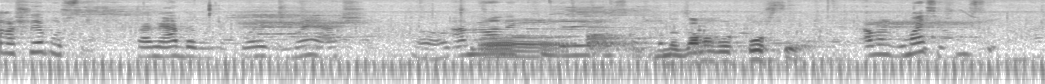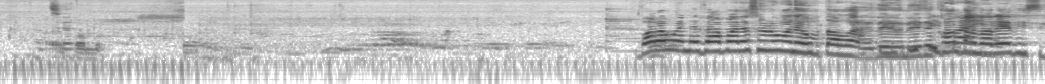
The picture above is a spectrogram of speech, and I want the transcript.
আবার শুয়ে পড়ছি। আমি আধা ঘণ্টা পরে ঘুমাই আসি। আমি অনেক মানে জামা কাপড় পরছে? আমার ঘুমাইছি শুয়েছি আচ্ছা। বড় মনে যা পারে ছোট মনে উঠতে পারে। দেখুন এই যে খন্তা ধরে দিছি।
